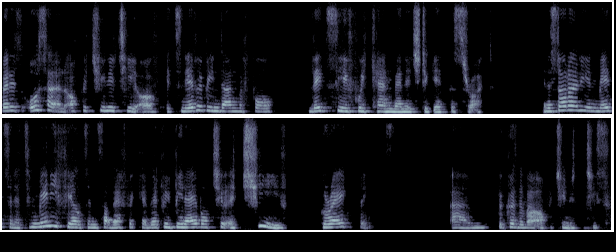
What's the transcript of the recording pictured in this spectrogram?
but it's also an opportunity of it's never been done before. Let's see if we can manage to get this right. And it's not only in medicine, it's in many fields in South Africa that we've been able to achieve great things um, because of our opportunities.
